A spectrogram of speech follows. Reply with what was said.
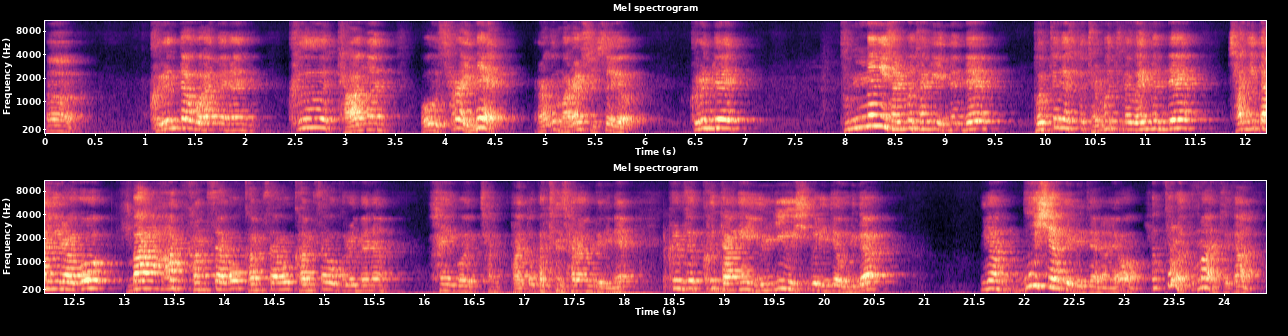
어 그런다고 하면은 그 당은 오 살아있네 라고 말할 수 있어요. 그런데 분명히 잘못한 게 있는데 법정에서도 잘못했다고 했는데 자기 당이라고 막 감싸고 감싸고 감싸고 그러면은 아이고 참 다 똑같은 사람들이네. 그래서 그 당의 윤리 의식을 이제 우리가 그냥 무시하게 되잖아요. 형편없구만 저 당.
